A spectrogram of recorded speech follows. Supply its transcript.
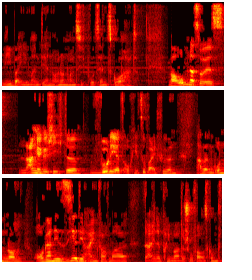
wie bei jemand, der 99% Score hat. Warum das so ist, Lange Geschichte, würde jetzt auch hier zu weit führen, aber im Grunde genommen organisier dir einfach mal deine private Schufa-Auskunft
